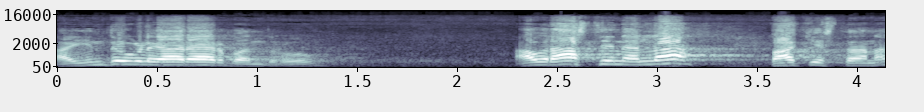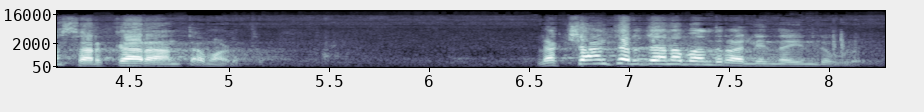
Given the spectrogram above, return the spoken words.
ಆ ಹಿಂದೂಗಳು ಯಾರ್ಯಾರು ಬಂದ್ರು, ಅವ್ರ ಆಸ್ತಿನೆಲ್ಲ ಪಾಕಿಸ್ತಾನ ಸರ್ಕಾರ ಅಂತ ಮಾಡಿತು. ಲಕ್ಷಾಂತರ ಜನ ಬಂದ್ರು ಅಲ್ಲಿಂದ ಹಿಂದೂಗಳು.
